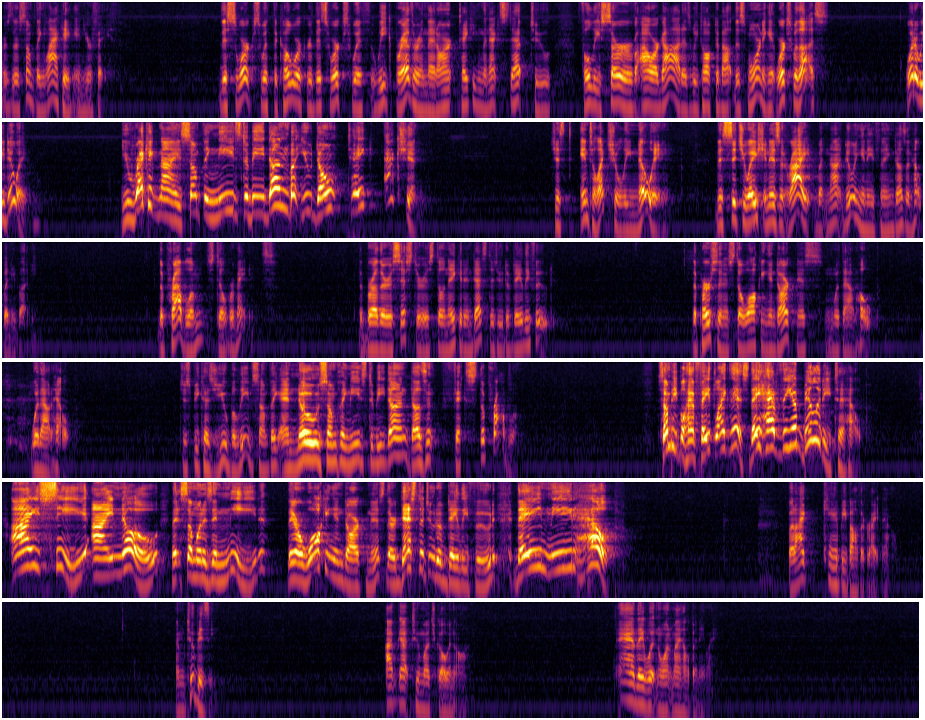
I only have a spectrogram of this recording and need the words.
Or is there something lacking in your faith? This works with the coworker, this works with weak brethren that aren't taking the next step to fully serve our God as we talked about this morning. It works with us. What are we doing? You recognize something needs to be done, but you don't take action. Just intellectually knowing this situation isn't right, but not doing anything doesn't help anybody. The problem still remains. The brother or sister is still naked and destitute of daily food. The person is still walking in darkness and without hope, without help. Just because you believe something and know something needs to be done doesn't fix the problem. Some people have faith like this they have the ability to help. I see, I know that someone is in need. They are walking in darkness. They're destitute of daily food. They need help. But I can't be bothered right now. I'm too busy. I've got too much going on. And they wouldn't want my help anyway.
